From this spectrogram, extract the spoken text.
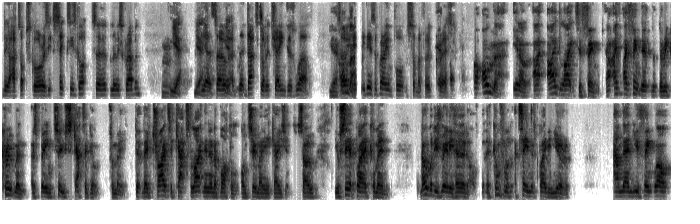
the, our top scorer is it six? He's got uh, Lewis Grabban. Mm. Yeah, yeah, yeah. So yeah. Uh, that's got to change as well. Yeah, so it, it is a very important summer for Chris. Yeah, on that, you know, I, would like to think, I, I think that the, the recruitment has been too scattergun for me, that they've tried to catch lightning in a bottle on too many occasions. So you'll see a player come in, nobody's really heard of, but they've come from a team that's played in Europe. And then you think, well,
